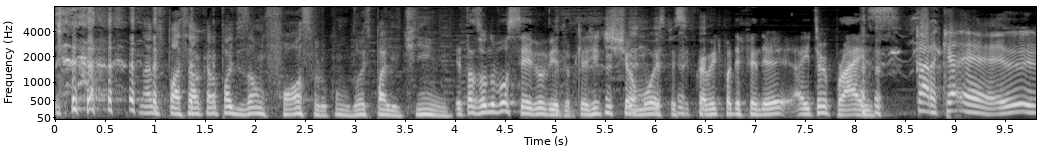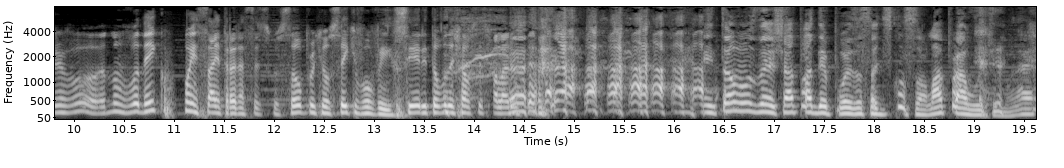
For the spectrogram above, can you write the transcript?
Nave espacial, o cara pode usar um fósforo com dois palitinhos. Ele tá zoando você, viu, Vitor? Porque a gente chamou especificamente pra defender a Enterprise. Cara, que, é, eu, eu vou- eu não vou nem começar a entrar nessa discussão, porque eu sei que vou vencer, então vou deixar vocês falarem. Então vamos deixar pra depois essa discussão, lá pra última, né?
